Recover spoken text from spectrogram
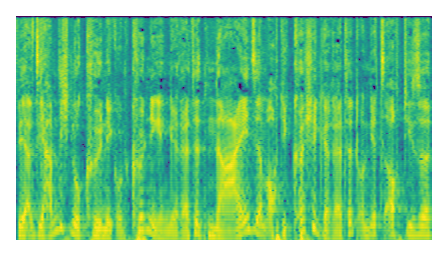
wir, sie haben nicht nur König und Königin gerettet, nein, sie haben auch die Köche gerettet und jetzt auch diese,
